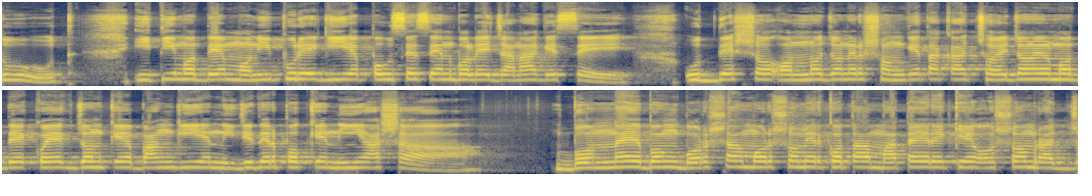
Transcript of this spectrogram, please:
দূত। ইতিমধ্যে মণিপুরে গিয়ে পৌঁছেছেন বলে জানা গেছে। উদ্দেশ্য অন্যজনের সঙ্গে থাকা ছয়জনের মধ্যে কয়েকজনকে বাঙ্গিয়ে নিজেদের পক্ষে নিয়ে আসা। বন্যা এবং বর্ষা মরশুমের কথা মাথায় রেখে অসম রাজ্য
